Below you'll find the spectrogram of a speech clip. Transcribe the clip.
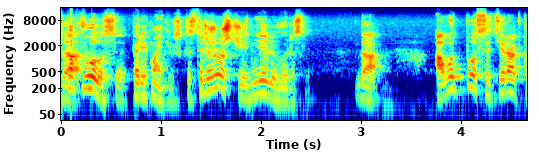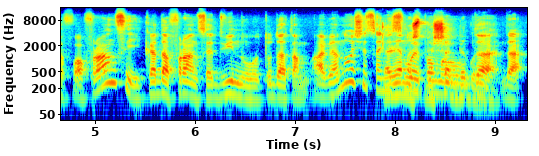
да. как волосы парикмахерские, стрижешь, через неделю выросли. Да. А вот после терактов во Франции, когда Франция двинула туда там авианосец, они авианосец свой, по-моему, да, да.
